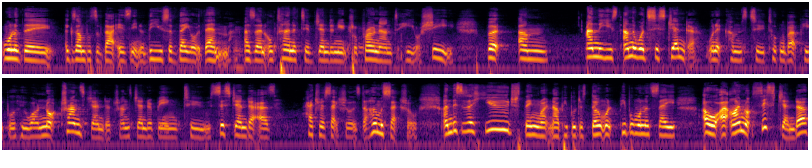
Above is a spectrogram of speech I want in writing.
one of the examples of that is you know the use of they or them as an alternative gender neutral pronoun to he or she but um and the use and the word cisgender when it comes to talking about people who are not transgender transgender being to cisgender as heterosexual is the homosexual. And this is a huge thing right now. People just don't want people want to say oh I, i'm not cisgender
